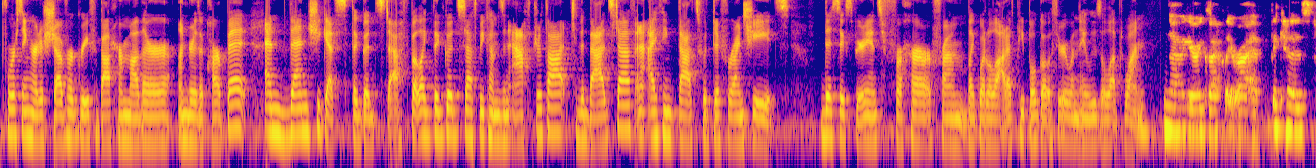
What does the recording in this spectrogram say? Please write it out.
forcing her to shove her grief about her mother under the carpet. And then she gets the good stuff. But like the good stuff becomes an afterthought to the bad stuff. And I think that's what differentiates this experience for her from like what a lot of people go through when they lose a loved one. No, you're exactly right because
